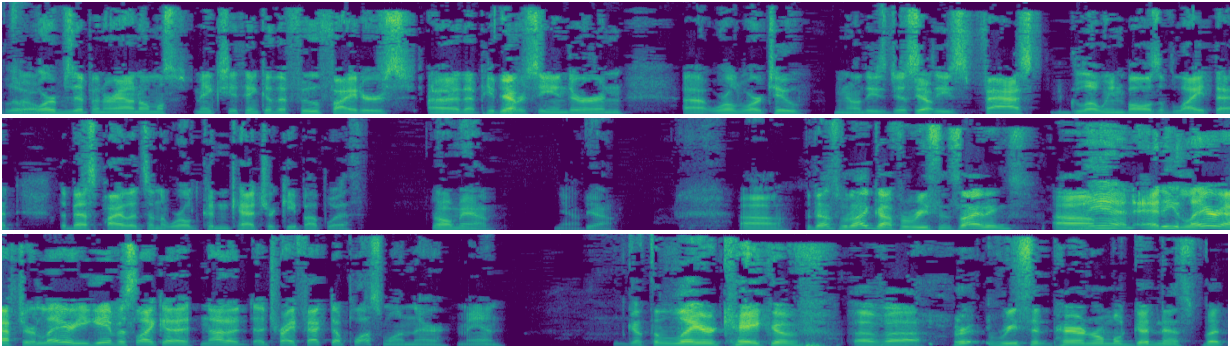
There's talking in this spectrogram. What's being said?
A little So- orb zipping around almost makes you think of the Foo Fighters uh, that people Yep. were seeing during uh, World War II. You know, these just Yep. these fast glowing balls of light that the best pilots in the world couldn't catch or keep up with. Oh man, Yeah. yeah. Uh, but that's what I got for recent sightings. Um, Man, Eddie, layer after layer, you gave us like a not a, a trifecta plus one there. Man, got the layer cake of of uh, re- recent paranormal goodness. But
